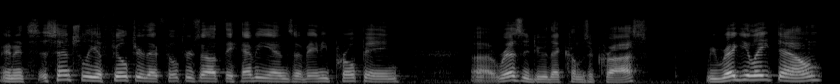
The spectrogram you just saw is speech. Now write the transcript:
and it's essentially a filter that filters out the heavy ends of any propane uh, residue that comes across. We regulate down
